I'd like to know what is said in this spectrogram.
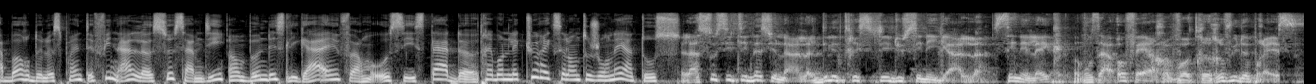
aborde le sprint final ce samedi en Bundesliga, informe aussi Stade. Très bonne lecture, excellente journée à tous. La Société nationale d'électricité du Sénégal, Sénélec, vous a offert votre revue de presse.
